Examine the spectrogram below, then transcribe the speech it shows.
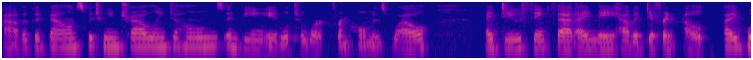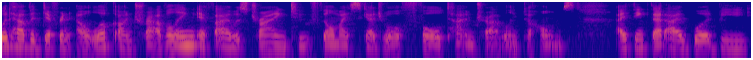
have a good balance between traveling to homes and being able to work from home as well. I do think that I may have a different out I would have a different outlook on traveling if I was trying to fill my schedule full time traveling to homes. I think that I would be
